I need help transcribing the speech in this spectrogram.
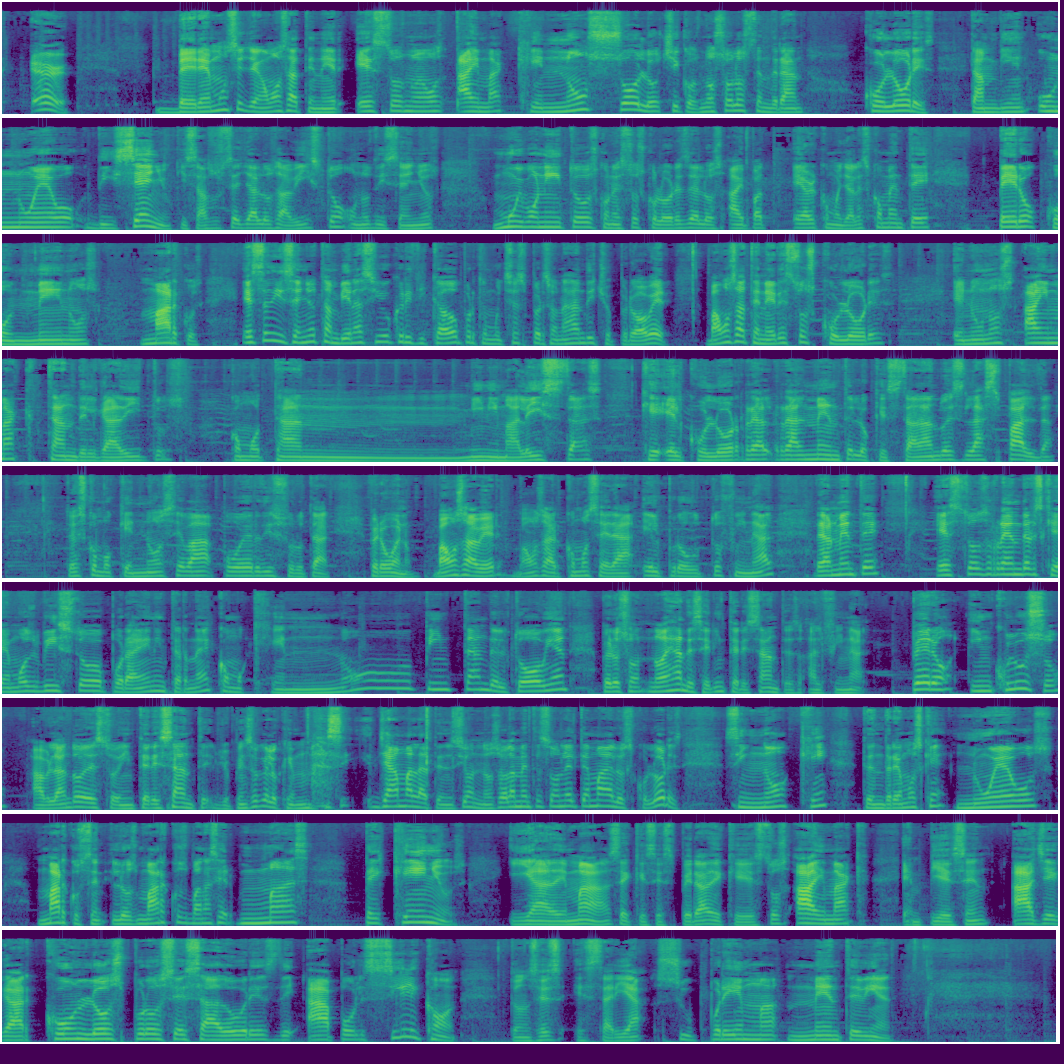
Veremos si llegamos a tener estos nuevos iMac que no solo, chicos, no solo tendrán colores, también un nuevo diseño. Quizás usted ya los ha visto, unos diseños muy bonitos con estos colores de los iPad Air, como ya les comenté, pero con menos marcos. Este diseño también ha sido criticado porque muchas personas han dicho, pero a ver, vamos a tener estos colores en unos iMac tan delgaditos, como tan minimalistas que el color real, realmente lo que está dando es la espalda. Entonces como que no se va a poder disfrutar. Pero bueno, vamos a ver, vamos a ver cómo será el producto final. Realmente estos renders que hemos visto por ahí en internet como que no pintan del todo bien, pero son, no dejan de ser interesantes al final. Pero incluso hablando de esto interesante, yo pienso que lo que más llama la atención no solamente son el tema de los colores, sino que tendremos que nuevos marcos, los marcos van a ser más pequeños y además de que se espera de que estos iMac empiecen a llegar con los procesadores de Apple Silicon. Entonces estaría supremamente bien.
